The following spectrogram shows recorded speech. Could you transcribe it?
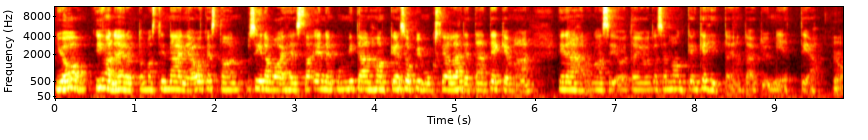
Joo, ihan ehdottomasti näin. Ja oikeastaan siinä vaiheessa, ennen kuin mitään hankkeen sopimuksia lähdetään tekemään, niin nämähän on asioita, joita sen hankkeen kehittäjän täytyy miettiä. Joo.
